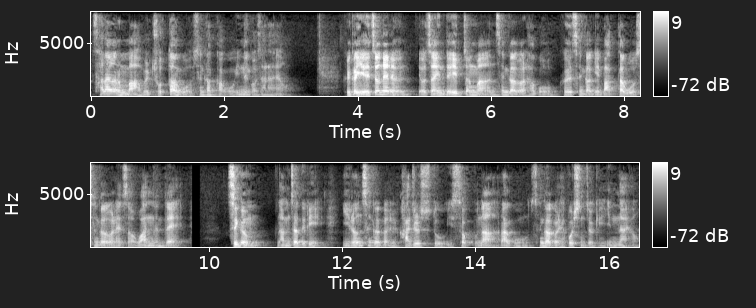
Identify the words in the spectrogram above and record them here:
사랑하는 마음을 줬다고 생각하고 있는 거잖아요. 그러니까 예전에는 여자인 내 입장만 생각을 하고 그 생각이 맞다고 생각을 해서 왔는데 지금 남자들이 이런 생각을 가질 수도 있었구나 라고 생각을 해보신 적이 있나요?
